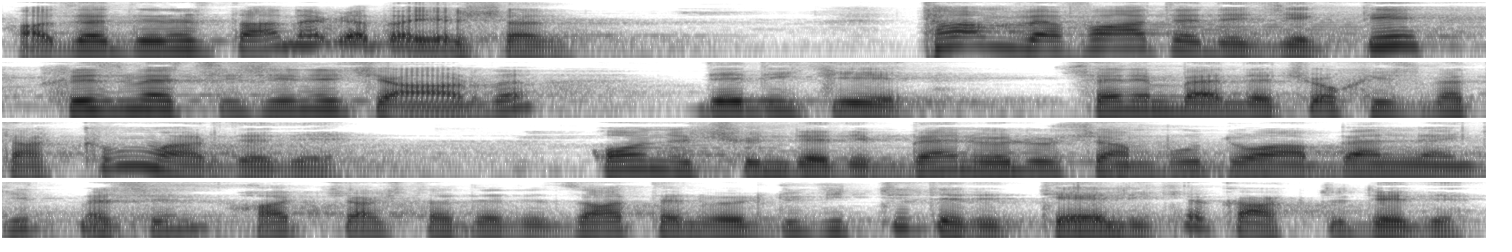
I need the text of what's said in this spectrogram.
Hazreti Enes daha ne kadar yaşadı? Tam vefat edecekti. Hizmetçisini çağırdı. Dedi ki, senin bende çok hizmet hakkın var dedi. Onun için dedi, ben ölürsem bu dua benle gitmesin. Haccaç da dedi, zaten öldü gitti dedi, tehlike kalktı dedi.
